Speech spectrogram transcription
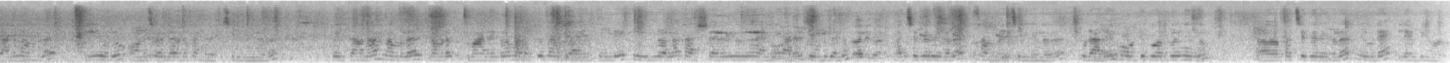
വേണ്ടിയിട്ടാണ് നമ്മൾ ഈ ഒരു ഓണച്ചന്ത ഇവിടെ സംഘടിപ്പിച്ചിരിക്കുന്നത്. അപ്പോൾ ഇത്തവണ നമ്മൾ നമ്മുടെ മാരകുളം വടക്ക് പഞ്ചായത്തിന്റെ കീഴിലുള്ള കർഷകരിൽ നിന്ന് തന്നെയാണ് കൂടുതലും പച്ചക്കറികൾ സംഭരിച്ചിരിക്കുന്നത്. കൂടാതെ ഹോർട്ടിക്കോർപ്പിൽ നിന്നും പച്ചക്കറികൾ ഇവിടെ ലഭ്യമാണ്.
